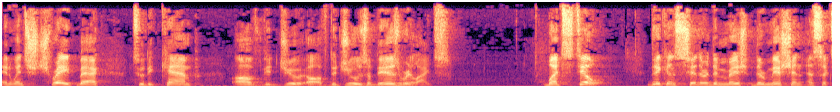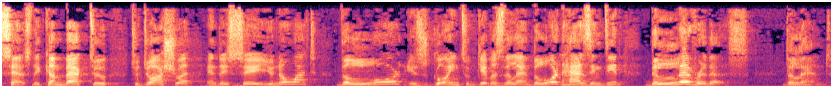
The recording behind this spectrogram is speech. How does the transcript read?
and went straight back to the camp of the, Jew, of the Jews, of the Israelites. But still, they consider the their mission a success. They come back to, to Joshua and they say, you know what? The Lord is going to give us the land. The Lord has indeed delivered us the land.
